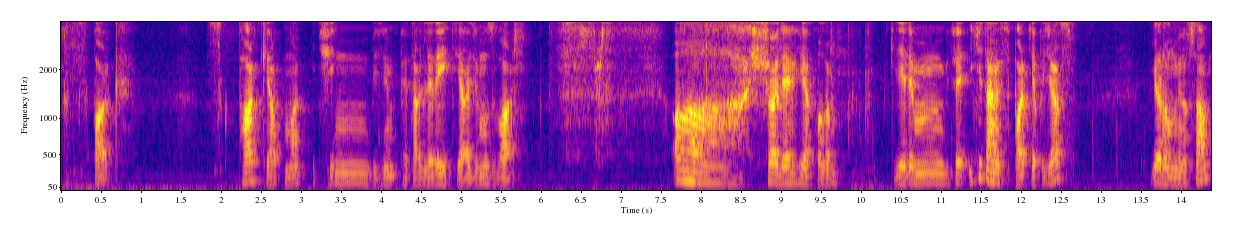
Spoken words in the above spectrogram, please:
spark. Spark yapmak için bizim petallere ihtiyacımız var. Ah, şöyle yapalım. Gidelim bize iki tane spark yapacağız. Yanılmıyorsam.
